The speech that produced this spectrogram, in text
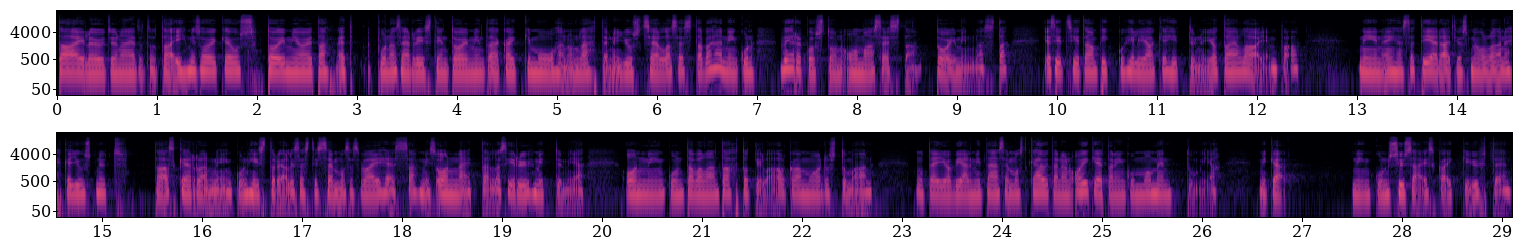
tai löytyi näitä tota, ihmisoikeustoimijoita, että punaisen ristin toiminta ja kaikki muuhan on lähtenyt just sellaisesta vähän niin kuin verkoston omaisesta toiminnasta. Ja sitten siitä on pikkuhiljaa kehittynyt jotain laajempaa. Niin eihän sitä tiedä, että jos me ollaan ehkä just nyt taas kerran niin kuin historiallisesti semmoisessa vaiheessa, missä on näitä tällaisia ryhmittymiä, on niin kuin tavallaan tahtotila alkaa muodostumaan, mutta ei ole vielä mitään semmoista käytännön oikeaa niin kuin momentumia, mikä niin kuin sysäisi kaikki yhteen.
